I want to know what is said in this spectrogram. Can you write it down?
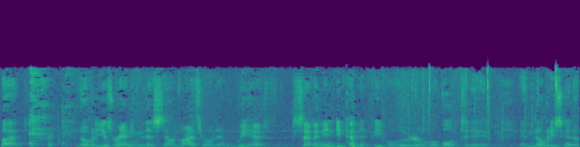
But nobody is ramming this down my throat, and we have seven independent people who will vote today, and nobody's going to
